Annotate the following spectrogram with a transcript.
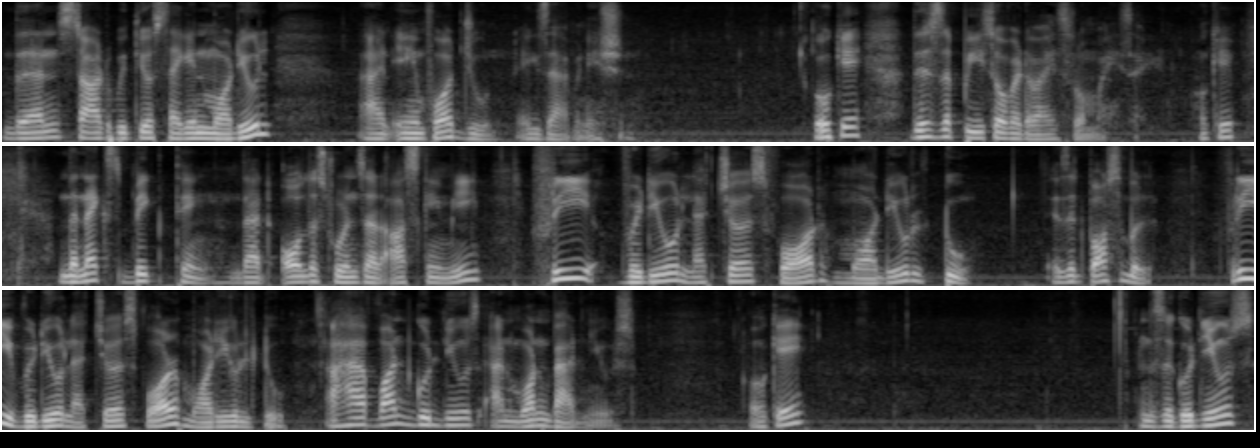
Then start with your second module and aim for june examination okay? This is a piece of advice from my side okay? The next big thing that all the students are asking me free video lectures for module 2 is it possible? Free video lectures for module 2 i have one good news and one bad news. Okay? There's a good news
